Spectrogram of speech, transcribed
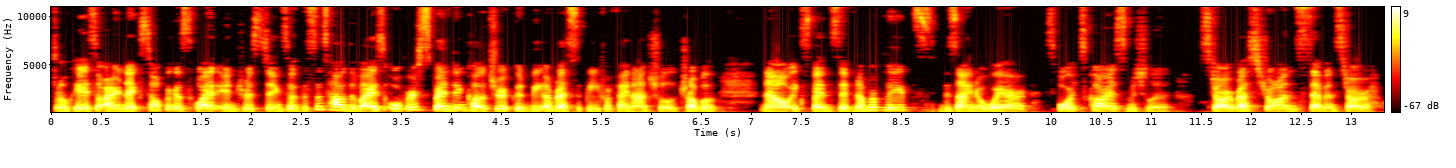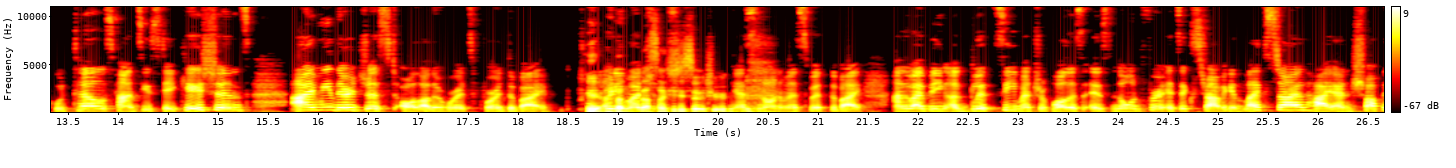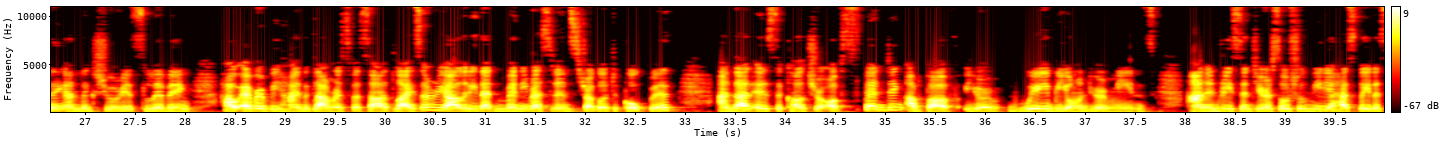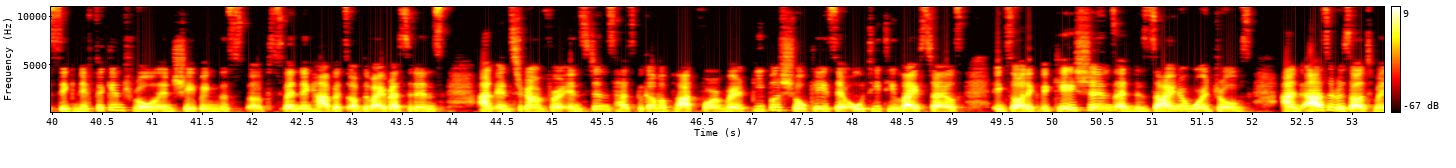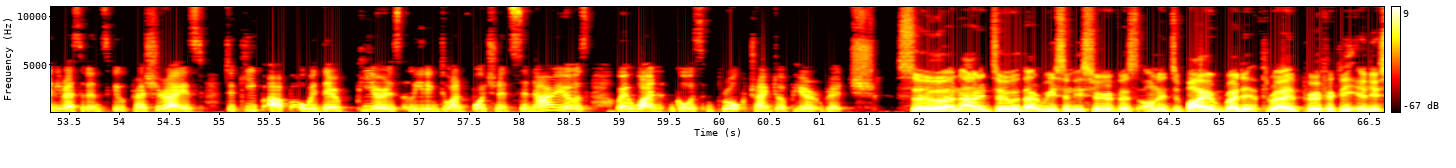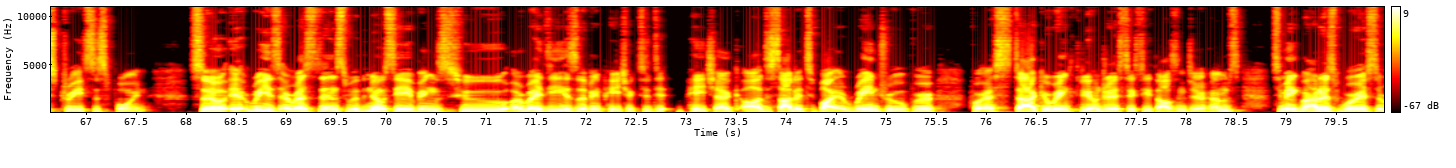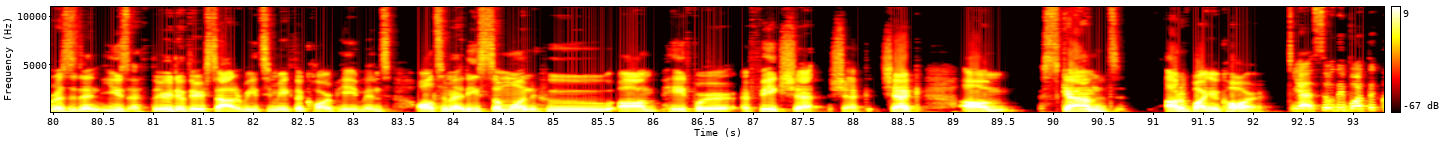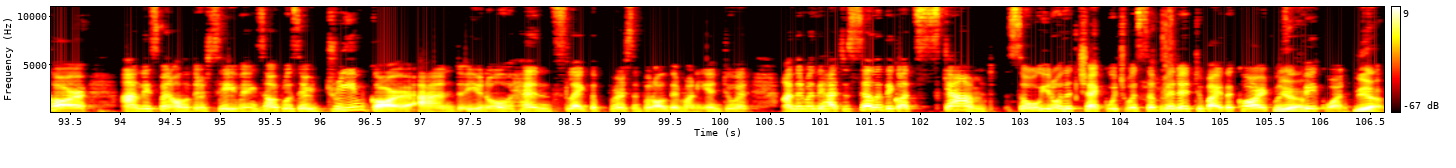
Okay, so our next topic is quite interesting. So, this is how Dubai's overspending culture could be a recipe for financial trouble. Now, expensive number plates, designer wear, sports cars, Michelin star restaurants, seven star hotels, fancy staycations. I mean, they're just all other words for Dubai. Yeah, Pretty much- That's actually so true. Yeah, synonymous with Dubai. And Dubai, being a glitzy metropolis, is known for its extravagant lifestyle, high end shopping, and luxurious living. However, behind the glamorous facade lies a reality that many residents struggle to cope with. And that is the culture of spending above your way beyond your means. And in recent years, social media has played a significant role in shaping the uh, spending habits of Dubai residents. And Instagram, for instance, has become a platform where people showcase their OTT lifestyles, exotic vacations, and designer wardrobes. And as a result, many residents feel pressurized to keep up with their peers, leading to unfortunate scenarios where one goes broke trying to appear rich. So, an anecdote that recently surfaced on a Dubai Reddit thread perfectly illustrates this point. So, it reads A resident with no savings who already is living paycheck to paycheck uh, decided to buy a Range Rover for a staggering 360,000 dirhams. To make matters worse, the resident used a third of their salary to make the car payments. Ultimately, someone who um, paid for a fake che- check, check um, scammed out of buying a car. Yeah, so they bought the car and they spent all of their savings. Now it was their dream car, and you know, hence, like the person put all their money into it. And then when they had to sell it, they got scammed. So, you know, the check which was submitted to buy the car, it was Yeah. a fake one. Yeah.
